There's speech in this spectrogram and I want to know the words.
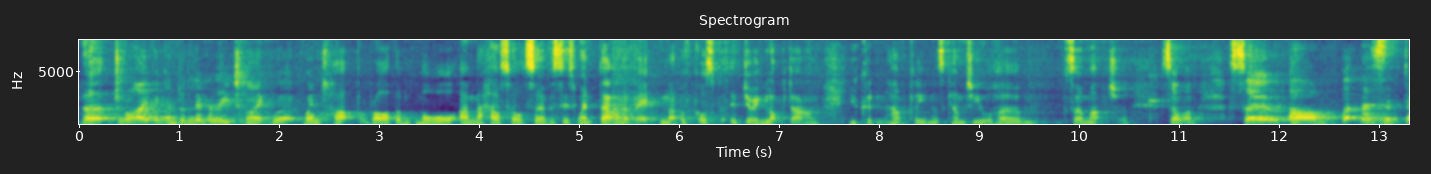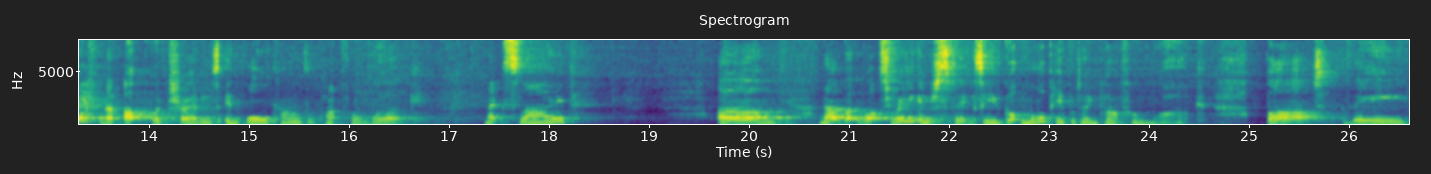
the driving and delivery type work went up rather more, and the household services went down a bit. And of course, during lockdown, you couldn't have cleaners come to your home so much, and so on. So, um, but there's a definite upward trend in all kinds of platform work. Next slide. Um, now, but what's really interesting, so you've got more people doing platform work, but the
